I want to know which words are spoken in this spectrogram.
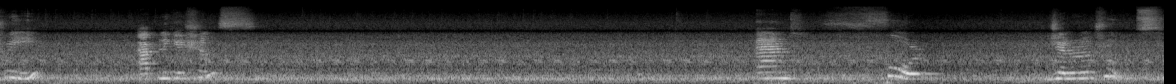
Three, applications. And four, general truths.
